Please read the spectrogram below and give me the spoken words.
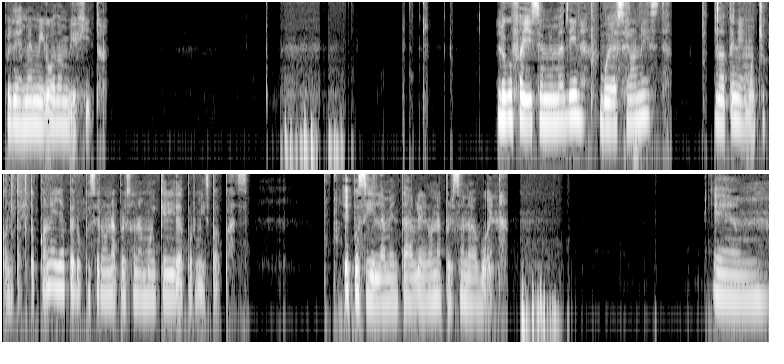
perdí a mi amigo Don Viejito. Luego falleció mi madrina, voy a ser honesta. No tenía mucho contacto con ella, pero pues era una persona muy querida por mis papás. Y pues sí, lamentable, era una persona buena. Em,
